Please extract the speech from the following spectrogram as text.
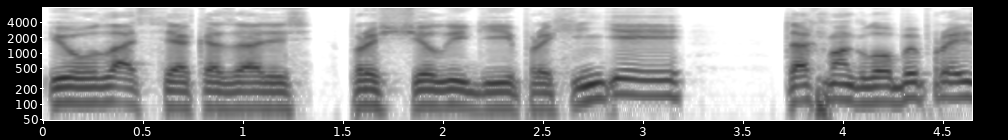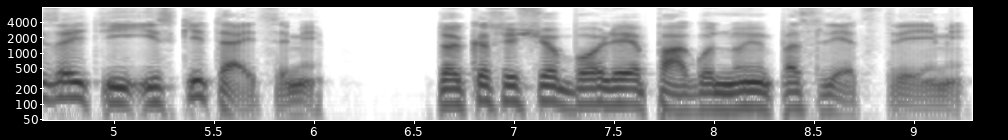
и у власти оказались прощелыги и прохиндеи, так могло бы произойти и с китайцами, только с еще более пагубными последствиями.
